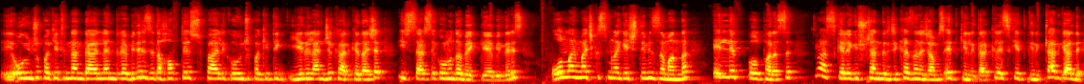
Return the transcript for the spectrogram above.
e, oyuncu paketinden değerlendirebiliriz ya da haftaya Süper Lig oyuncu paketi yenilenecek arkadaşlar. İstersek onu da bekleyebiliriz. Online maç kısmına geçtiğimiz zaman da 50 futbol parası rastgele güçlendirici kazanacağımız etkinlikler, klasik etkinlikler geldi.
